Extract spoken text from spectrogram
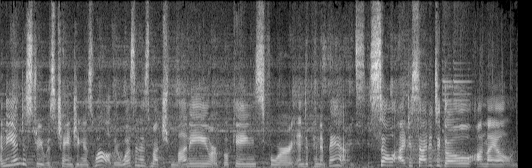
And the industry was changing as well. There wasn't as much money or bookings for independent bands. So I decided to go on my own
